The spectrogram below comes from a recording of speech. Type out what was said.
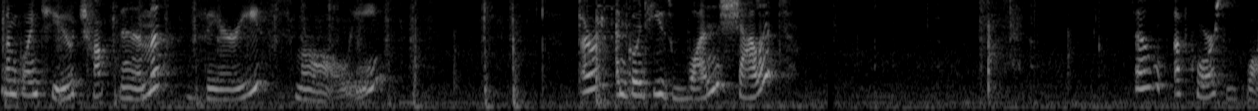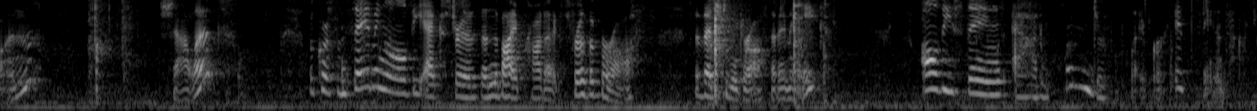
And I'm going to chop them very smallly. All right, I'm going to use one shallot. So, of course, one shallot. Of course, I'm saving all the extras and the byproducts for the broth, the vegetable broth that I make. All these things add wonderful flavor. It's fantastic.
